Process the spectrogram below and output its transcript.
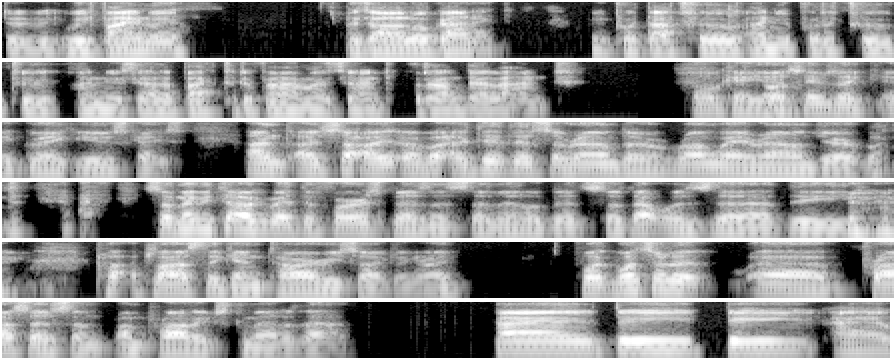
the refinery is all organic, you put that through and you put it through to and you sell it back to the farmers and put it on their land. Okay, yeah, it seems like a great use case. And I saw I, I did this around the wrong way around here, but so maybe talk about the first business a little bit. So that was uh, the pl- plastic and tire recycling, right? What what sort of uh, process and, and, products come out of that? Uh, the the uh,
